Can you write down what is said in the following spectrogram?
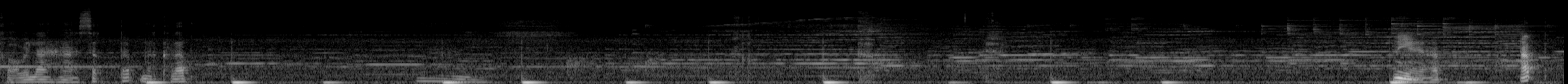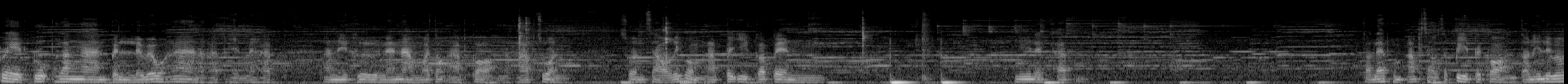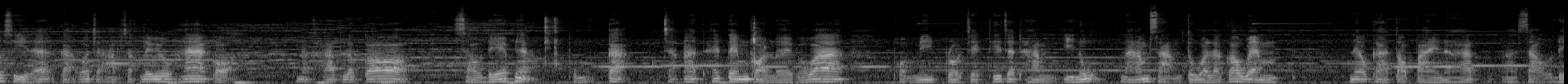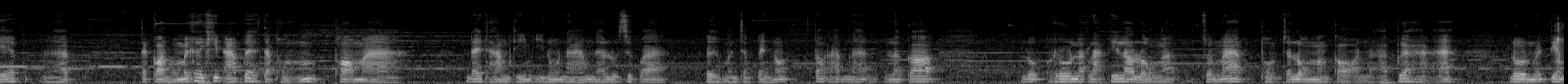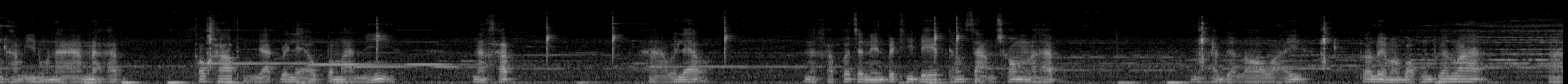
ขอเวลาหาสักแป๊บนะครับ นี่ไงครับ อัปเกรดกรุพลังงานเป็นเลเวล5นะครับ เห็นไหมครับ อันนี้คือแนะนำว่าต้องอัพก่อนนะครับ ส่วนส่วนเสาที่ผมอัพไปอีกก็เป็น นี่เลยครับ ตอนแรกผมอัพเสาสปีดไปก่อน ตอนนี้เลเวล4แล้วกะว่าจะอัพสักเลเวล5ก่อนนะครับ แล้วก็เสาเดฟเนี่ย ผมกะจะอัดให้เต็มก่อนเลย เพราะว่า ผมมีโปรเจกต์ที่จะทำอินุน้ำ3ตัวแล้วก็แวมในโอกาสต่อไปนะครับเสาเดฟนะครับ แต่ก่อนผมไม่เคยคิดอัพเลย แต่ผมพอมาได้ทำทีมอินุน้ำแล้วรู้สึกว่า เออ มันจำเป็นต้องต้องอัพนะ แล้วก็รูนหลักๆที่เราลงอะส่วนมากผมจะลงมังกรนะครับ เพื่อหารูนไว้เตรียมทำอีนูน้ำนะครับคร่าวๆผมยัดไว้แล้วประมาณนี้นะครับ หาไว้แล้ว นะครับ ก็จะเน้นไปที่เดฟทั้ง 3 ช่องนะครับนะครับ เดี๋ยวรอไว้ ก็เลยมาบอกเพื่อนๆว่าอ่า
